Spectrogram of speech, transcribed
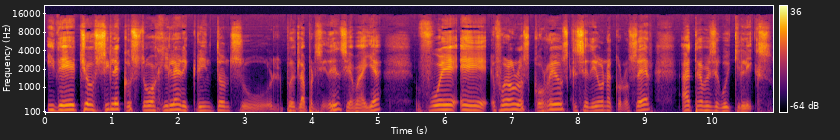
y de hecho sí le costó a Hillary Clinton su pues la presidencia vaya fue eh, fueron los correos que se dieron a conocer a través de WikiLeaks.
